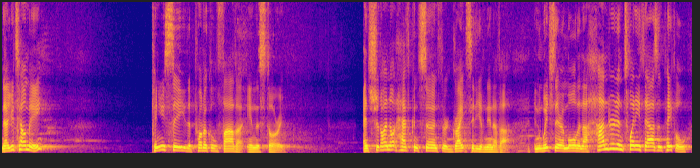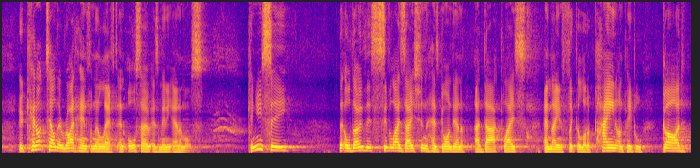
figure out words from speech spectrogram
Now, you tell me, can you see the prodigal father in this story? And should I not have concern for a great city of Nineveh, in which there are more than 120,000 people who cannot tell their right hand from their left, and also as many animals. Can you see that although this civilization has gone down a, a dark place and they inflict a lot of pain on people, God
